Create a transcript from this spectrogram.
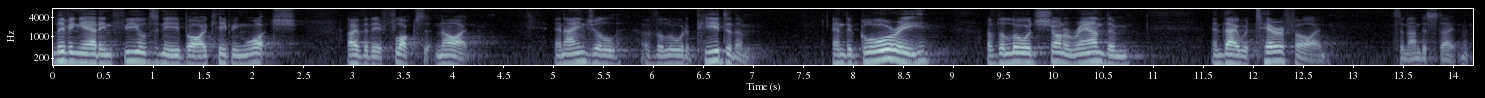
living out in fields nearby, keeping watch over their flocks at night. An angel of the Lord appeared to them, and the glory of the Lord shone around them, and they were terrified. It's an understatement.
